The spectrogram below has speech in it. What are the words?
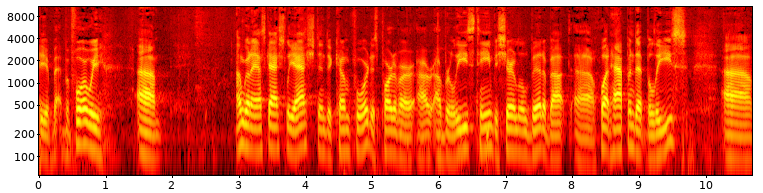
Before we, um, I'm going to ask Ashley Ashton to come forward as part of our, our, our Belize team to share a little bit about uh, what happened at Belize. Uh,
